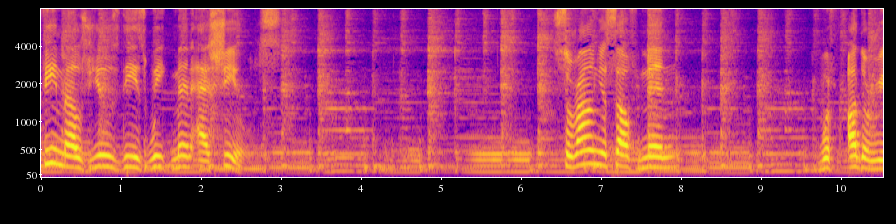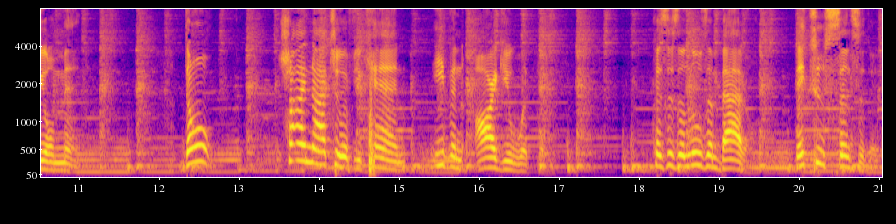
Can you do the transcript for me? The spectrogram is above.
females use these weak men as shields. Surround yourself, men, with other real men. Don't Try not to, if you can, even argue with them. because it's a losing battle. They too sensitive.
